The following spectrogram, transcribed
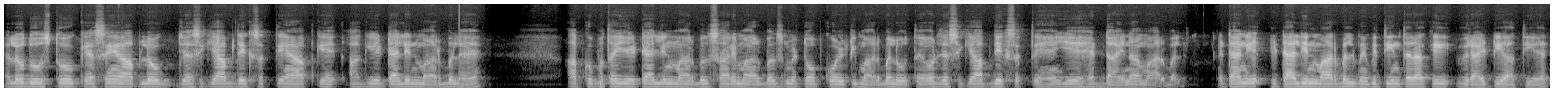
हेलो दोस्तों, कैसे हैं आप लोग? जैसे कि आप देख सकते हैं, आपके आगे इटालियन मार्बल है। आपको पता है, ये इटालियन मार्बल सारे मार्बल्स में टॉप क्वालिटी मार्बल होता है। और जैसे कि आप देख सकते हैं, ये है डायना मार्बल इटालियन मार्बल में भी तीन तरह की वैरायटी आती है,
